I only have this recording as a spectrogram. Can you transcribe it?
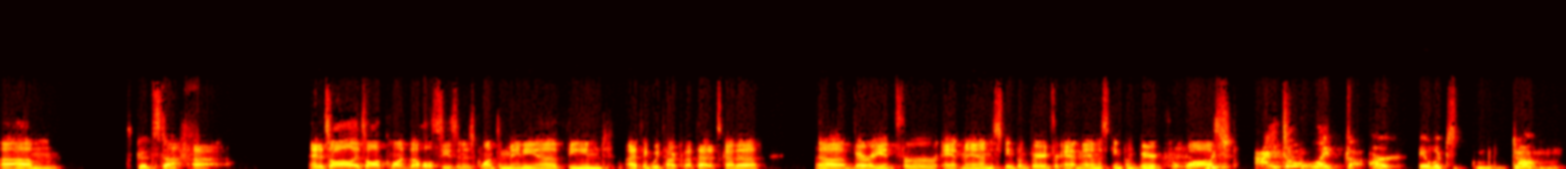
Um, It's good stuff. uh, and it's all it's all quant. The whole season is Quantumania themed. I think we talked about that. It's got a, a variant for Ant Man, a steampunk variant for Ant Man, a steampunk variant for Wasp. Which I don't like the art. It looks dumb.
